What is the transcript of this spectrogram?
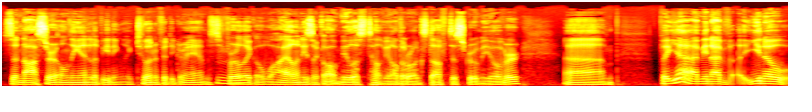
so Nasser only ended up eating like 250 grams for like a while. And he's like, "Oh, Milos telling me all the wrong stuff to screw me over." Um, but yeah, I mean, I've you know,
